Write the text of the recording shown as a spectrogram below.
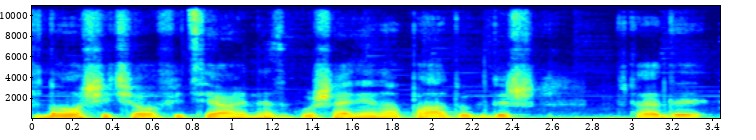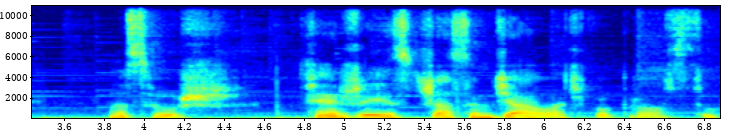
wnosić o oficjalne zgłoszenie napadu, gdyż wtedy, no cóż, ciężej jest czasem działać po prostu.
